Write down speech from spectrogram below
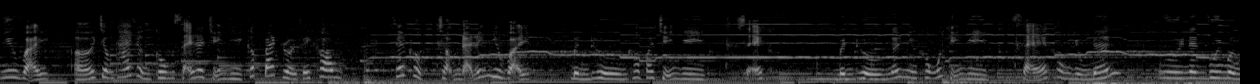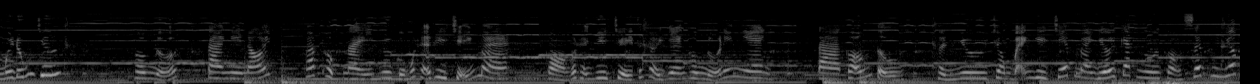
Như vậy, ở trong Thái Thần Cung xảy ra chuyện gì cấp bách rồi phải không? Phép thuật trọng đại đến như vậy, bình thường không phải chuyện gì, sẽ... Bình thường nếu như không có chuyện gì, sẽ không dùng đến. Người nên vui mừng mới đúng chứ. Hơn nữa, ta nghe nói, pháp thuật này ngươi cũng có thể thi triển mà, còn có thể duy trì tới thời gian hơn nữa nén nhang Ta có ấn tượng, hình như trong bản ghi chép ma giới các ngươi còn xếp thứ nhất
